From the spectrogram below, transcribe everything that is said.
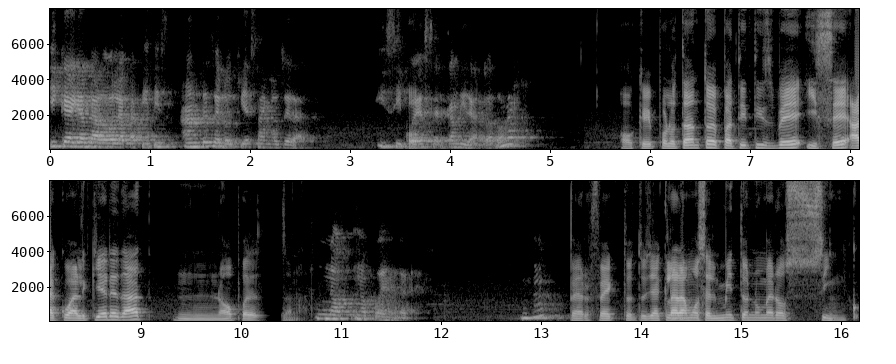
y que hayan dado la hepatitis antes de los 10 años de edad. Y sí puede ser candidato a donar. Ok, por lo tanto, hepatitis B y C a cualquier edad no puedes donar. No, no pueden donar. Perfecto, entonces ya aclaramos el mito número 5.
